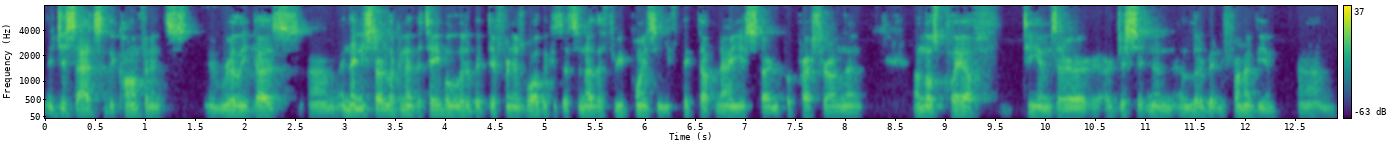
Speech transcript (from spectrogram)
it just adds to the confidence. It really does. Um, and then you start looking at the table a little bit different as well because that's another three points that you've picked up. Now you're starting to put pressure on the on those playoff teams that are, are just sitting in, a little bit in front of you. Um,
